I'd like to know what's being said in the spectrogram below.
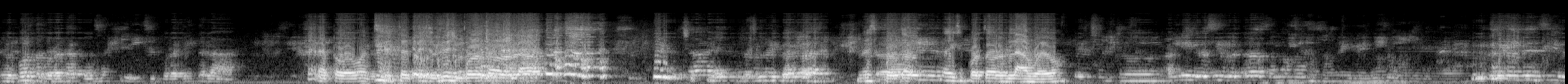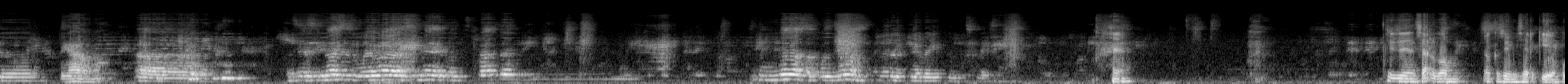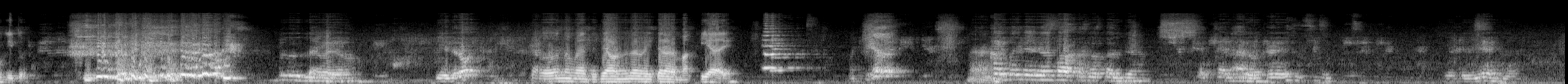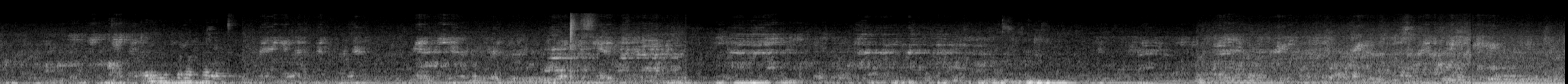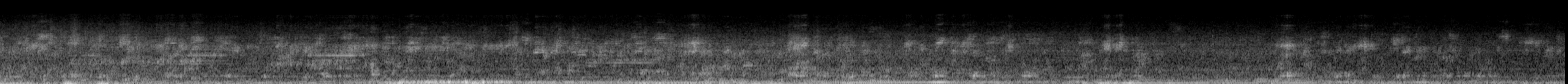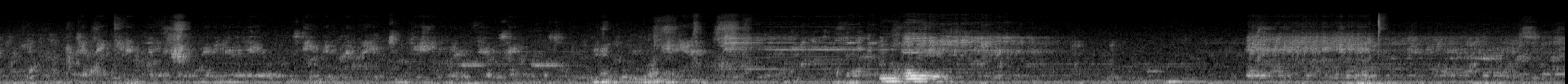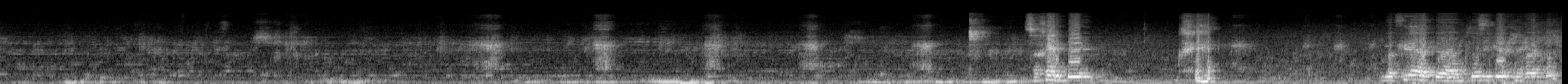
No importa por acá, pensás Gil, si por aquí está la... Era todo bueno, se está por todos lados. No es por, to- no dice por todos lados, huevo. Amigos sin retraso, no somos amigos, no somos amigos. Usted también sido... Pegado, ¿no? Ah, o sea, si no haces huevadas así medio con tus patas, no vas a, pues, no vas a tener el que reír con tus clases. Si tienes algo, no que soy mi cerquillo un poquito. Pero, Piedro. claro, no me metía, no me metía la maquillaje. Maquillada. Nada. Acá también bastante. Claro, eso sí. Lo Thank سخيت بيه Me fui a que un rato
